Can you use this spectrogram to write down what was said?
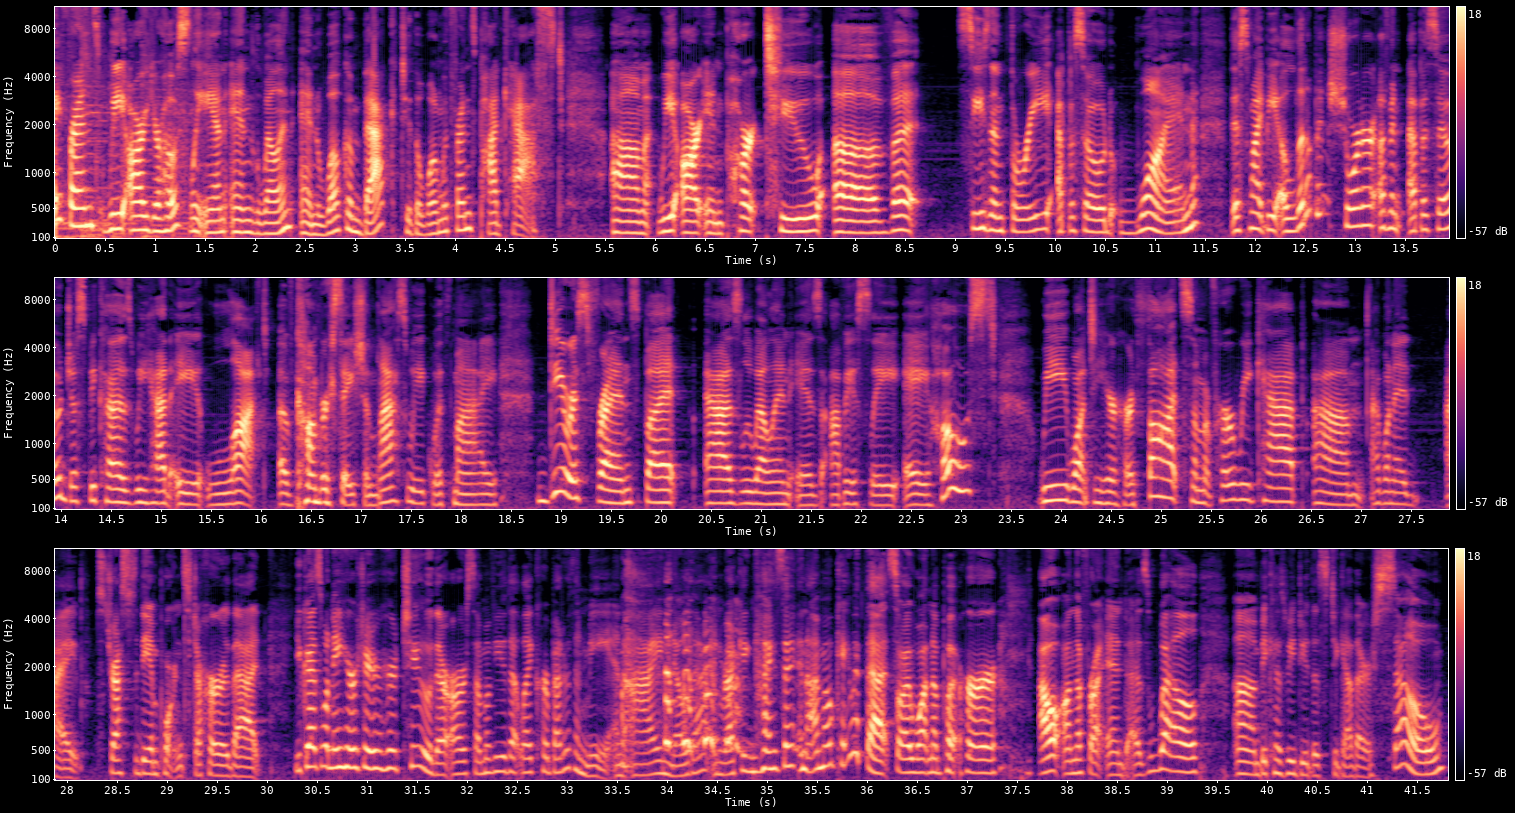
Hey, friends, we are your hosts, Leanne and Luellen, and welcome back to the One with Friends podcast. Um, we are in part two of season three, episode one. This might be a little bit shorter of an episode just because we had a lot of conversation last week with my dearest friends, but as Luellen is obviously a host, we want to hear her thoughts, some of her recap. Um, I wanted I stressed the importance to her that you guys want to hear her too. There are some of you that like her better than me, and I know that and recognize it, and I'm okay with that. So I want to put her out on the front end as well um, because we do this together. So,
